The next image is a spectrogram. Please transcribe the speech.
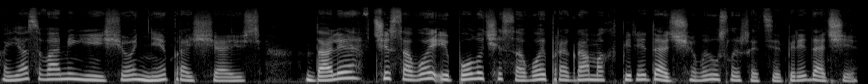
Я с вами еще не прощаюсь. Далее в часовой и получасовой программах передач вы услышите передачи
